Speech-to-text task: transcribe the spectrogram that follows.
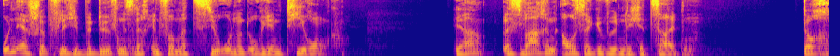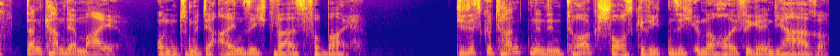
unerschöpfliche Bedürfnis nach Information und Orientierung. Ja, es waren außergewöhnliche Zeiten. Doch dann kam der Mai und mit der Einsicht war es vorbei. Die Diskutanten in den Talkshows gerieten sich immer häufiger in die Haare.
